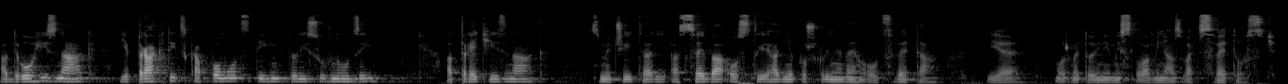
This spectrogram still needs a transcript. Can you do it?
A druhý znak je praktická pomoc tým, ktorí sú v núdzi. A tretí znak sme čítali a seba ostriehať nepoškvrneného od sveta je, môžeme to inými slovami nazvať, svetosť.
